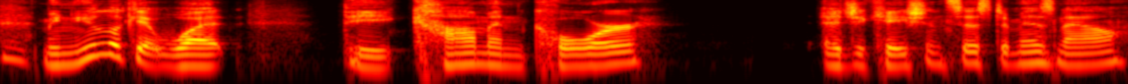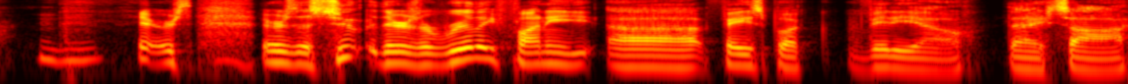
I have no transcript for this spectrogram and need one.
Hmm. I mean, you look at what the Common Core education system is now. Mm-hmm. There's there's a su- there's a really funny uh, Facebook video that I saw.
